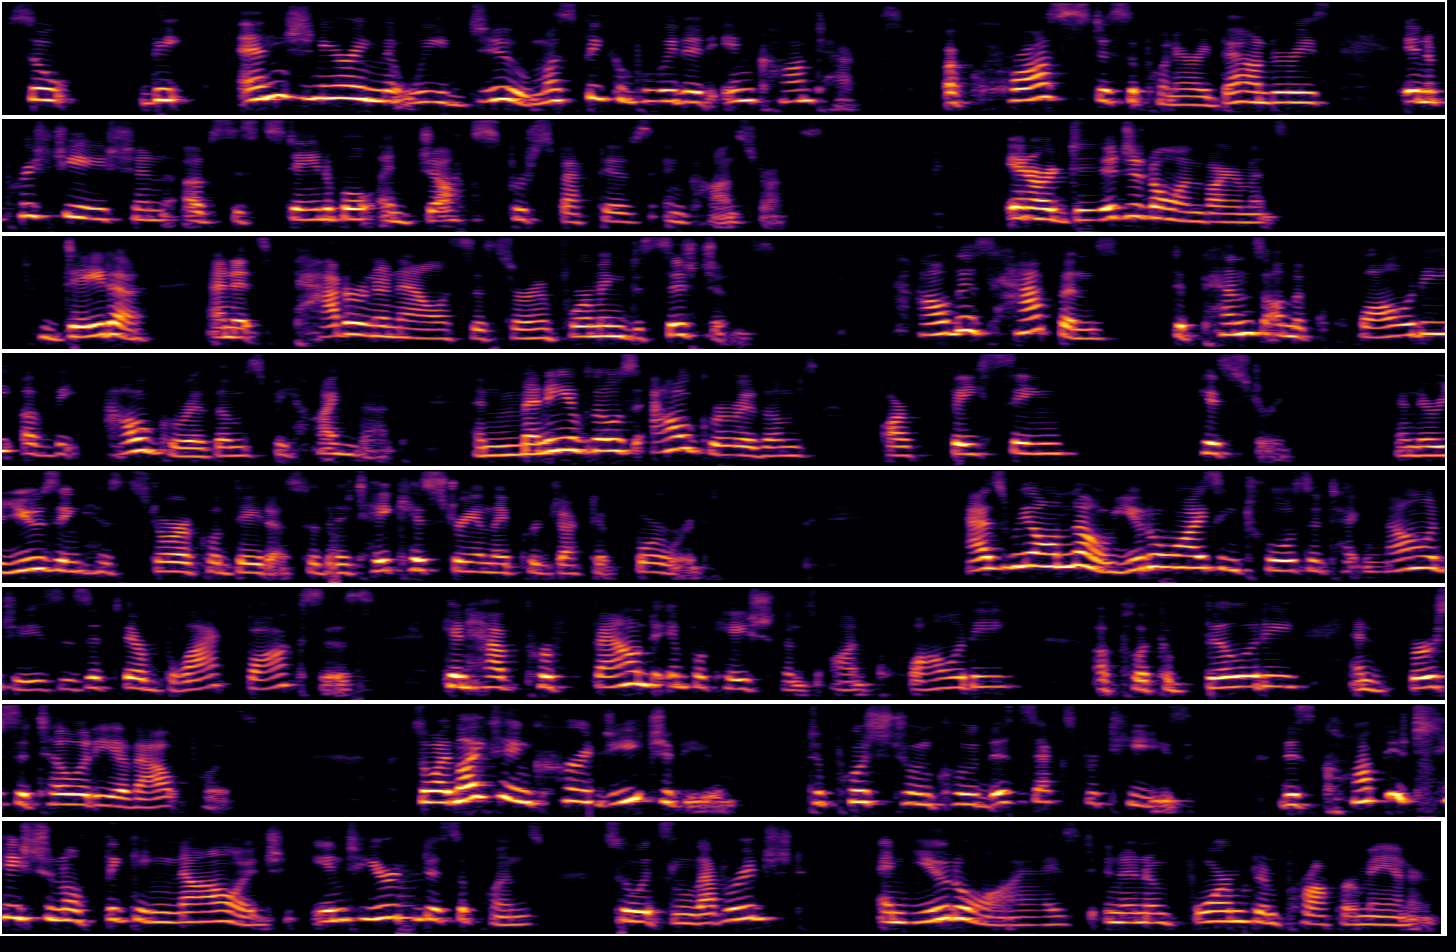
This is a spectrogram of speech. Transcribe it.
So the engineering that we do must be completed in context across disciplinary boundaries in appreciation of sustainable and just perspectives and constructs. In our digital environments, data and its pattern analysis are informing decisions. How this happens depends on the quality of the algorithms behind that. And many of those algorithms are facing history and they're using historical data. So they take history and they project it forward. As we all know, utilizing tools and technologies as if they're black boxes can have profound implications on quality, applicability, and versatility of outputs. So I'd like to encourage each of you to push to include this expertise, this computational thinking knowledge into your disciplines so it's leveraged and utilized in an informed and proper manner.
